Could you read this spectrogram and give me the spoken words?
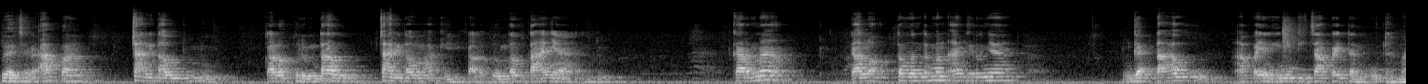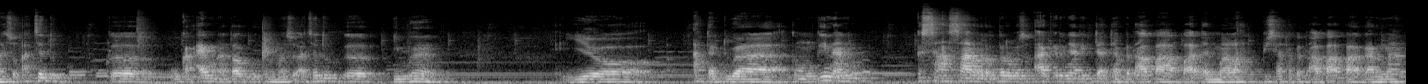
belajar apa, cari tahu dulu. Kalau belum tahu, cari tahu lagi. Kalau belum tahu, tanya gitu. Karena kalau teman-teman akhirnya nggak tahu apa yang ingin dicapai dan udah masuk aja tuh ke UKM atau udah masuk aja tuh ke HIMA yo ada dua kemungkinan. Kesasar terus akhirnya tidak dapat apa-apa dan malah bisa dapat apa-apa karena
